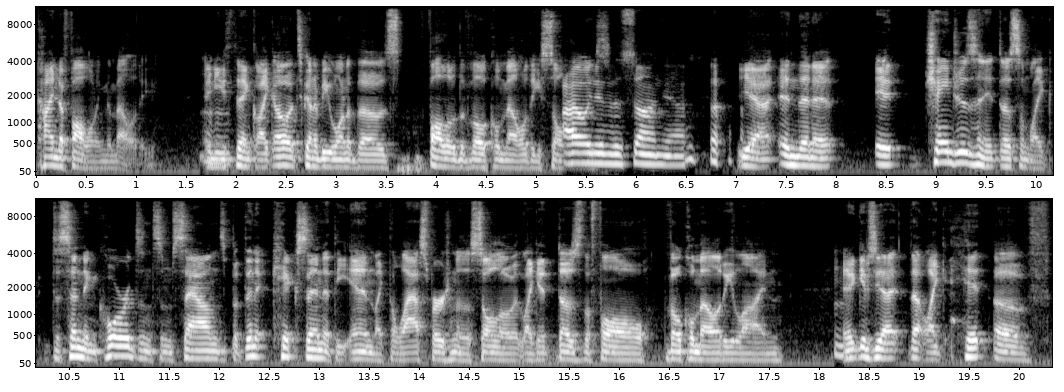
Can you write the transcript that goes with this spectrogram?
kind of following the melody, and you think like, oh, it's going to be one of those follow the vocal melody solos. Island in the sun. Yeah. Yeah, and then it it changes and it does some like descending chords and some sounds, but then it kicks in at the end, like the last version of the solo. It like it does the full vocal melody line, and it gives you that that like hit of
